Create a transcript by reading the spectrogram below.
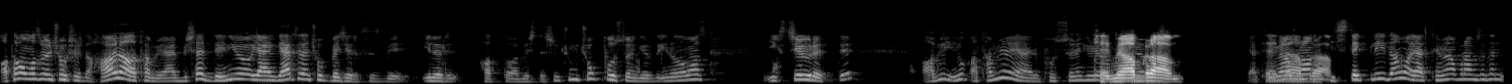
Atamaması beni çok şaşırttı. Hala atamıyor. Yani bir şey deniyor. Yani gerçekten çok beceriksiz bir ileri hattı var Beşiktaş'ın. Çünkü çok pozisyon girdi. İnanılmaz XC üretti. Abi yok atamıyor yani. Pozisyona giriyor. Temi. Abraham. Ya Temi Temi Abraham, Abraham. istekliydi ama ya Temi Abraham zaten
